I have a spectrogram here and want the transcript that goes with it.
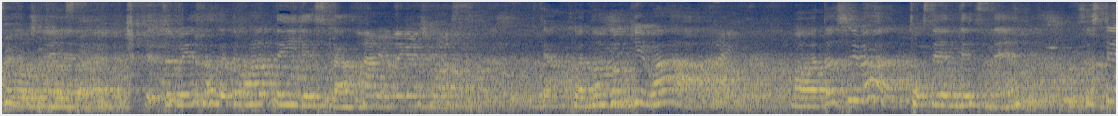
ぜひ教えてください。説明させてもらっていいですか、はいお願いします。じゃあこの動きは、まあ、私は都線ですね。そして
